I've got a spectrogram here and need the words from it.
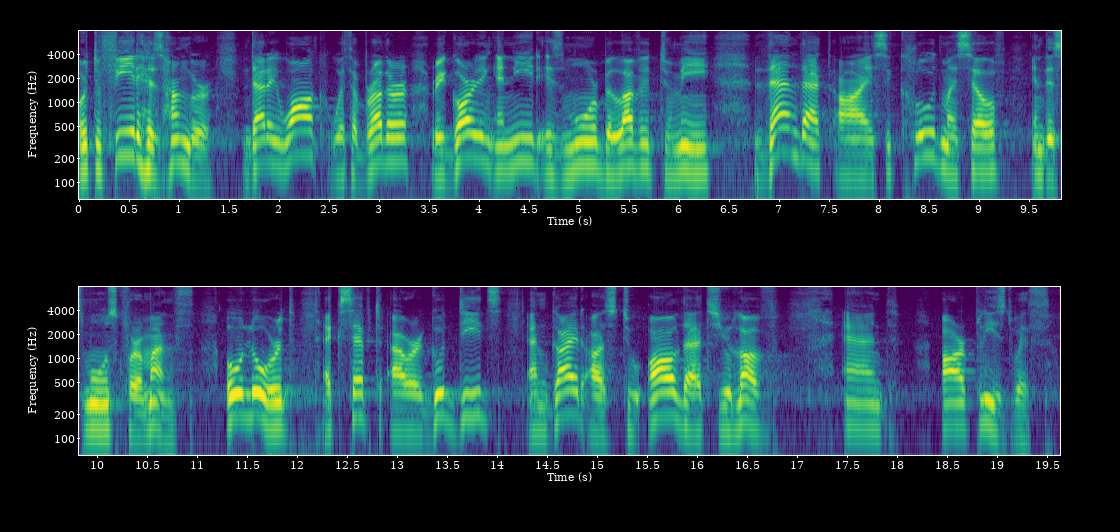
or to feed his hunger, that I walk with a brother regarding a need is more beloved to me than that I seclude myself in this mosque for a month. O Lord, accept our good deeds and guide us to all that you love and are pleased with.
